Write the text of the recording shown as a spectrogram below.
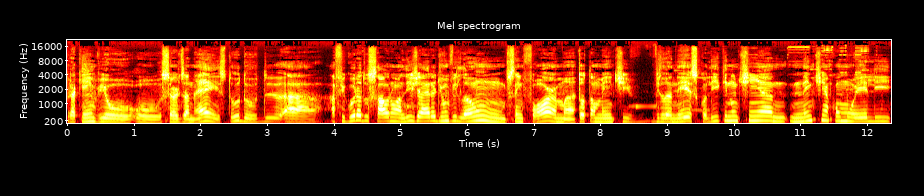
Para quem viu o Senhor dos Anéis, tudo, a, a figura do Sauron ali já era de um vilão sem forma, totalmente vilanesco ali que não tinha nem tinha como ele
